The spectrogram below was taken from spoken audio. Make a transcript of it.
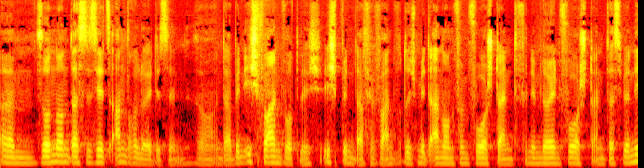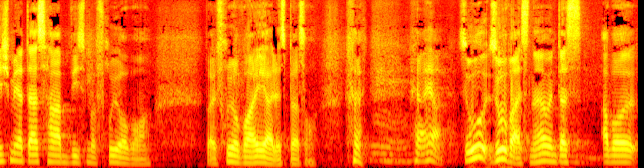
Ähm, sondern dass es jetzt andere Leute sind. So, und da bin ich verantwortlich. Ich bin dafür verantwortlich mit anderen vom Vorstand, von dem neuen Vorstand, dass wir nicht mehr das haben, wie es mal früher war. Weil früher war eh alles besser. ja, ja, so, sowas, ne? Und das, aber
